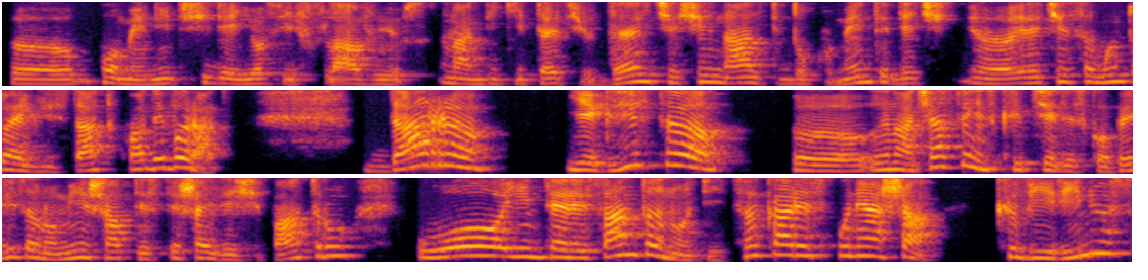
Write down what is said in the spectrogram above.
uh, pomenit și de Iosif Flavius în antichități iudaice și în alte documente, deci uh, recensământul a existat cu adevărat. Dar uh, există Uh, în această inscripție descoperită în 1764 o interesantă notiță care spune așa, Quirinius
